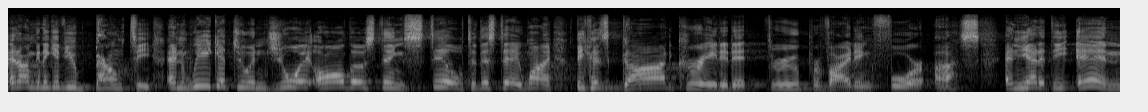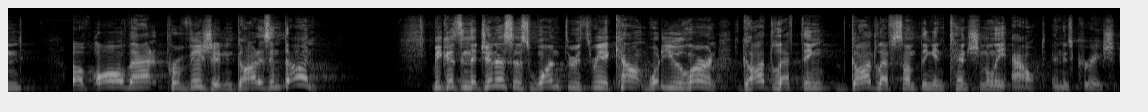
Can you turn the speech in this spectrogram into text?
and I'm going to give you bounty. And we get to enjoy all those things still to this day. Why? Because God created it through providing for us. And yet at the end of all that provision, God isn't done. Because in the Genesis 1 through 3 account, what do you learn? God left, thing, God left something intentionally out in his creation.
